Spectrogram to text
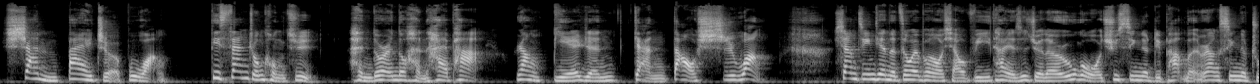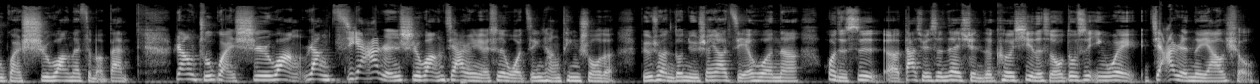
善败者不亡。第三种恐惧，很多人都很害怕让别人感到失望。像今天的这位朋友小 V，他也是觉得，如果我去新的 department，让新的主管失望，那怎么办？让主管失望，让家人失望，家人也是我经常听说的。比如说，很多女生要结婚呢，或者是呃，大学生在选择科系的时候，都是因为家人的要求。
